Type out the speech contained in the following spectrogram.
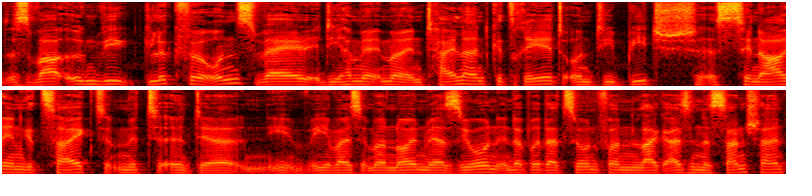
das war irgendwie Glück für uns, weil die haben ja immer in Thailand gedreht und die Beach-Szenarien gezeigt mit äh, der jeweils immer neuen Version, Interpretation von Like Ice in the Sunshine.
